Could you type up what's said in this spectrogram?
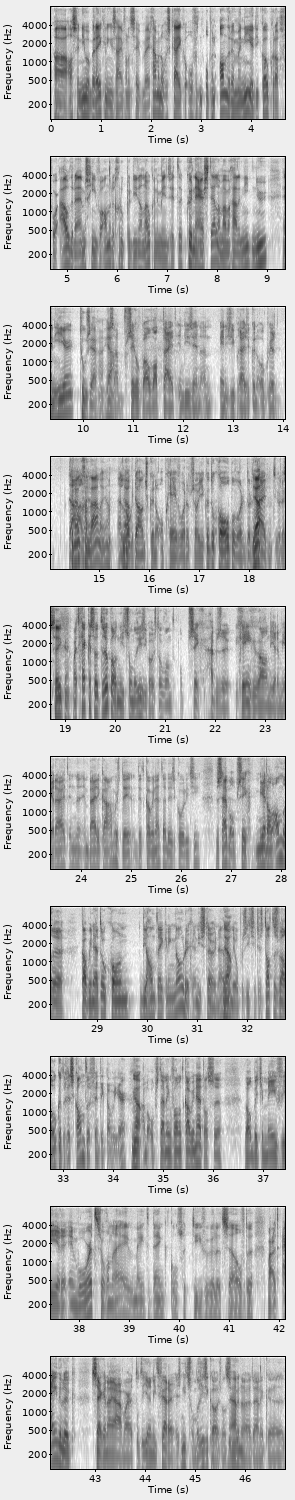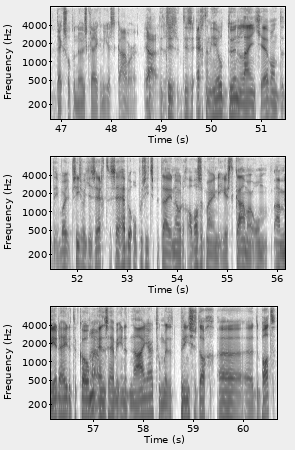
eh, als er nieuwe berekeningen zijn van het CPB, gaan we nog eens kijken of het op een andere manier die koopkracht voor ouderen en misschien voor andere groepen die dan ook in de min zitten, kunnen herstellen. Maar we gaan het niet nu en hier toezeggen. Ja. Ze hebben op zich ook wel wat tijd in die zin. En energieprijzen kunnen ook weer dalen. Kunnen ook gaan dalen, ja. En Ja. lockdowns kunnen opgegeven worden of zo. Je kunt ook geholpen worden door de Ja, tijd natuurlijk. Zeker. Maar het gekke is, het is ook wel niet zonder risico's, toch? Want op zich hebben ze geen gegarandeerde meerderheid in, de, in beide kamers, de- dit kabinet, hè, deze coalitie. Dus ze hebben op zich meer dan andere kabinetten ook gewoon die handtekening nodig en die steun hè, Ja. van die oppositie. Dus dat is wel ook het riskante, vind ik dan weer, Ja. aan de opstelling van het kabinet. Als ze wel een beetje meeveren in woord, zo van, hé, we meen te denken, constructief, we willen hetzelfde. Maar uiteindelijk zeggen, nou ja, maar tot hier en niet verder, is niet zonder risico's. Want ze Ja. kunnen uiteindelijk eh deksel op de neus krijgen in de Eerste Kamer. Ja, het, het dus- is, het is echt een heel dun lijntje. Hè? Want het- precies wat je zegt, ze hebben oppositiepartijen nodig, al was het maar in de Eerste Kamer, om aan meerderheden te komen. Ja. En ze hebben in het najaar, toen met het Prinsjesdag eh, eh, debat,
